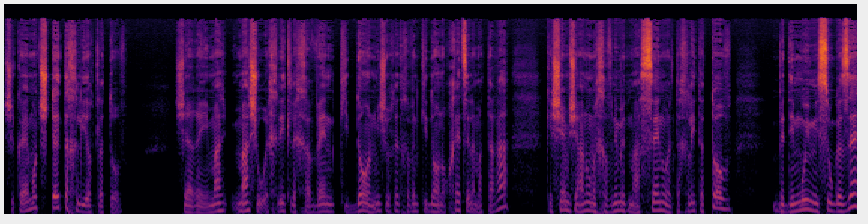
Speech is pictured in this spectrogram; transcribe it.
שקיימות שתי תכליות לטוב, שהרי מה, משהו החליט לכוון כידון, מישהו החליט לכוון כידון או חץ אל המטרה, כשם שאנו מכוונים את מעשינו אל תכלית הטוב, בדימוי מסוג הזה,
